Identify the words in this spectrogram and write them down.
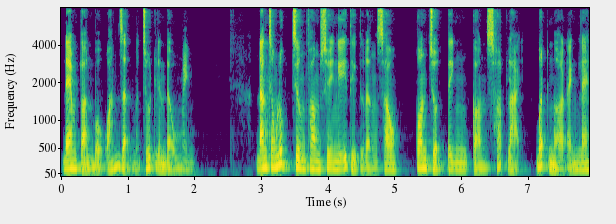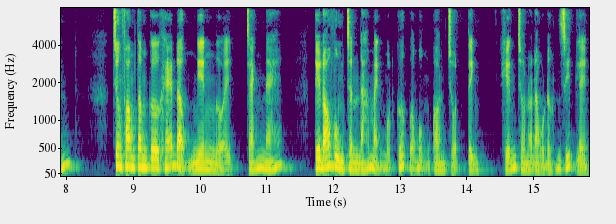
đem toàn bộ oán giận một chút lên đầu mình. Đang trong lúc trương phong suy nghĩ thì từ đằng sau, con chuột tinh còn sót lại, bất ngờ đánh lén. Trương phong tâm cơ khẽ động, nghiêng người, tránh né. Cái đó vùng chân đá mạnh một cước vào bụng con chuột tinh, khiến cho nó đau đớn rít lên.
